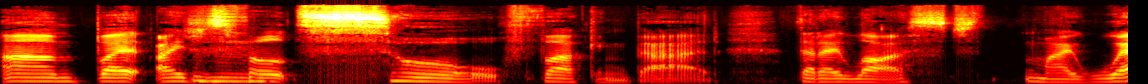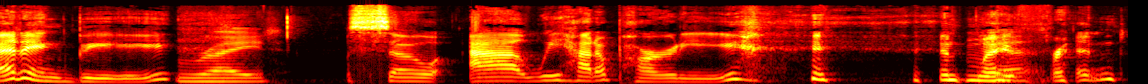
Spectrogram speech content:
Um but i just mm-hmm. felt so fucking bad that i lost my wedding bee Right. so uh we had a party and my Yeah. friend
